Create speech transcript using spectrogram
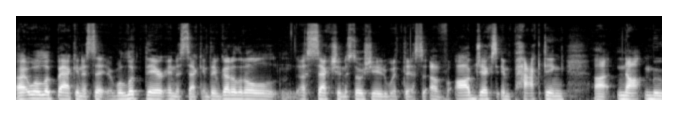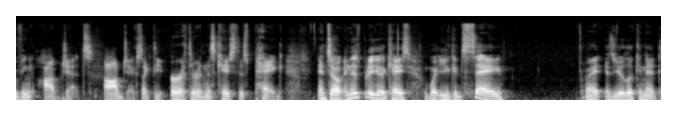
All right, we'll look back in a se- we'll look there in a second. They've got a little a section associated with this of objects impacting uh, not moving objects, objects like the Earth or in this case this peg. And so in this particular case, what you could say, right, is you're looking at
